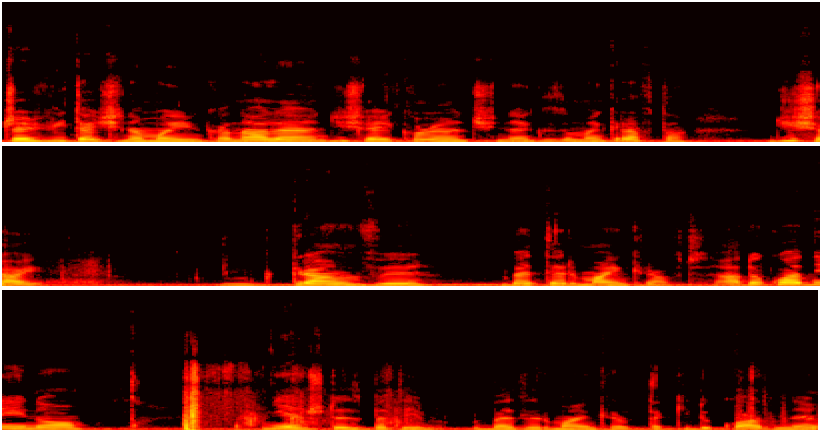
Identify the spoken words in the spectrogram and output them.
Cześć, witajcie na moim kanale. Dzisiaj kolejny odcinek z Minecrafta. Dzisiaj gram w Better Minecraft, a dokładniej no nie wiem czy to jest Better, Better Minecraft taki dokładny.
